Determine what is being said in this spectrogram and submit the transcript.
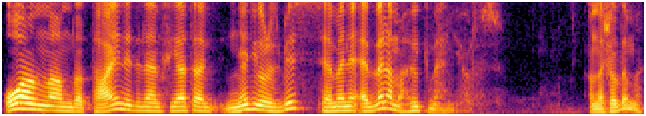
o anlamda tayin edilen fiyata ne diyoruz biz? Semene evvel ama hükmen diyoruz. Anlaşıldı mı?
